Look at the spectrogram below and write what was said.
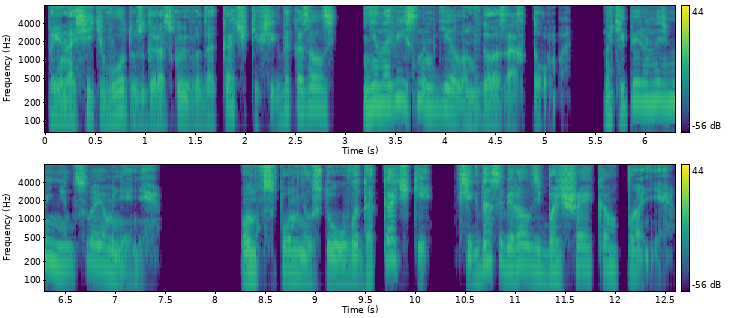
Приносить воду с городской водокачки всегда казалось ненавистным делом в глазах Тома, но теперь он изменил свое мнение. Он вспомнил, что у водокачки всегда собиралась большая компания.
